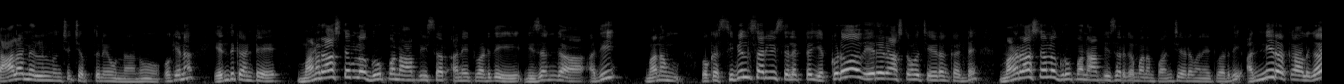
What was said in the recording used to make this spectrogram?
చాలా నెలల నుంచి చెప్తూనే ఉన్నాను. ఓకేనా? ఎందుకంటే మన రాష్ట్రంలో గ్రూప్ వన్ ఆఫీసర్ అనేటువంటిది నిజంగా అది మనం ఒక సివిల్ సర్వీస్ సెలెక్ట్ అయ్యి ఎక్కడో వేరే రాష్ట్రంలో చేయడం కంటే మన రాష్ట్రంలో గ్రూప్ వన్ ఆఫీసర్గా మనం పనిచేయడం అనేటువంటిది అన్ని రకాలుగా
